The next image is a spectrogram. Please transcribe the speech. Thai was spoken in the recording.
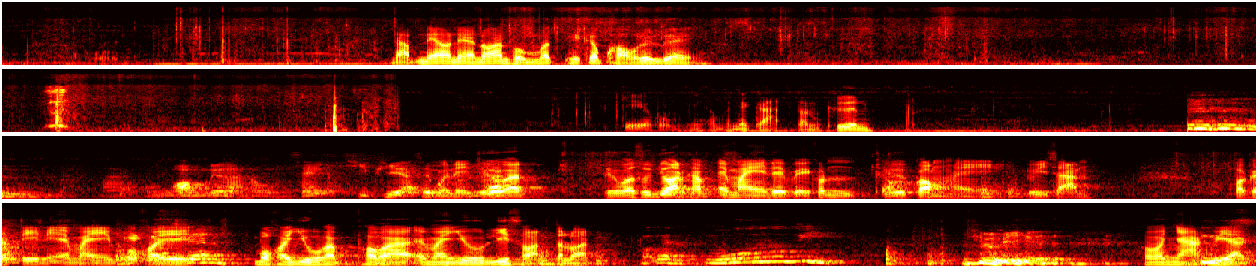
ดับแนวแน่นอนผมมาเห็ดกับเขาเรื่อยๆโอเคครับผมนี่ครับบรรยากาศตอนคืนออมเนื้อครับผมใส่ขี้เพียใส่มื้อนี้ถือว่าถือว่าสุดยอดครับไอ้ไม้ได้ไปคนถือกล่องให้ลุยสานปกตินี่ไอ้ไม้บ่ค่อยบ่ค่อยอยู่ครับเพราะว่าไอ้ไม้อยู่รีสอร์ทตลอด เพราะว่าอุ้ยเพราะว่ายากเวียก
